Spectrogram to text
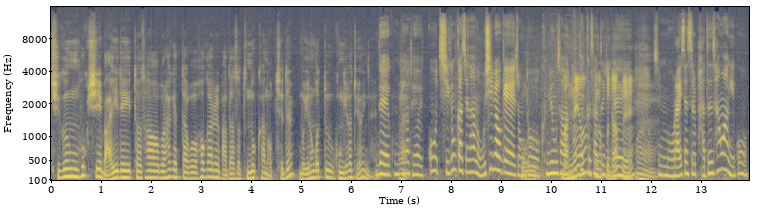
지금 혹시 마이데이터 사업을 하겠다고 허가를 받아서 등록한 업체들 뭐 이런 것도 공개가 되어 있나요? 네, 공개가 네. 되어 있고 지금까지는 한 50여 개 정도 오. 핀테크사들이 생각보다. 네, 네. 네. 지금 뭐 라이센스를 받은 상황이고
